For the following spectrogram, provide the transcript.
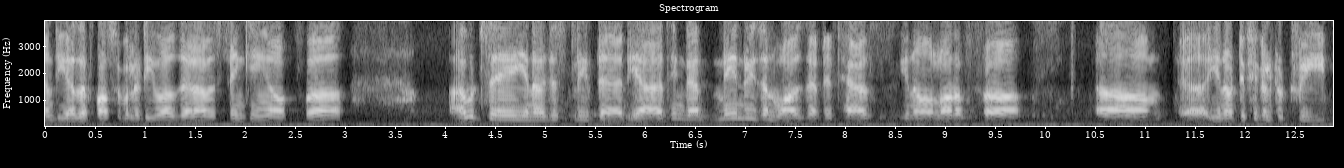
and the other possibility was that I was thinking of. Uh, I would say, you know, just leave that. Yeah, I think that main reason was that it has, you know, a lot of, uh, um, uh, you know, difficult to treat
